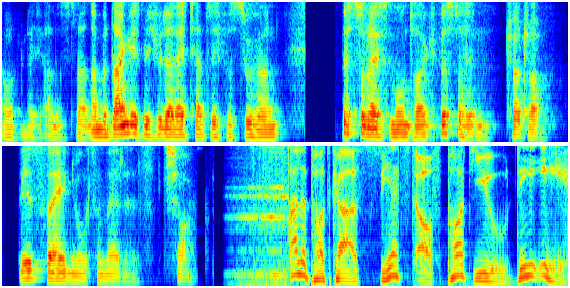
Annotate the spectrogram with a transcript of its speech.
Hoffentlich, alles klar. Dann bedanke ich mich wieder recht herzlich fürs Zuhören. Bis zum nächsten Montag. Bis dahin. Ciao, ciao. Bis dahin, Jungs und Mädels. Ciao. Alle Podcasts jetzt auf podyou.de,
